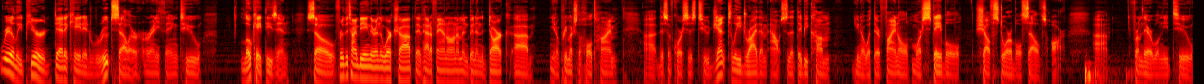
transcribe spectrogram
really pure, dedicated root cellar or anything to locate these in. So for the time being, they're in the workshop. They've had a fan on them and been in the dark, uh, you know, pretty much the whole time. Uh, this, of course, is to gently dry them out so that they become, you know, what their final, more stable, shelf storable selves are. Uh, from there, we'll need to,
